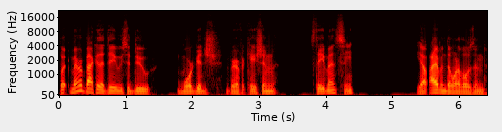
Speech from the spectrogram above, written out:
But remember back in the day, we used to do mortgage verification statements. Mhm. Yep. I haven't done one of those in,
